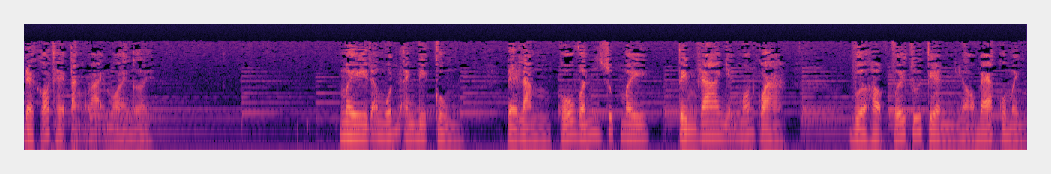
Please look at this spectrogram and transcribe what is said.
để có thể tặng lại mọi người. Mây đã muốn anh đi cùng để làm cố vấn giúp Mây tìm ra những món quà vừa hợp với túi tiền nhỏ bé của mình,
